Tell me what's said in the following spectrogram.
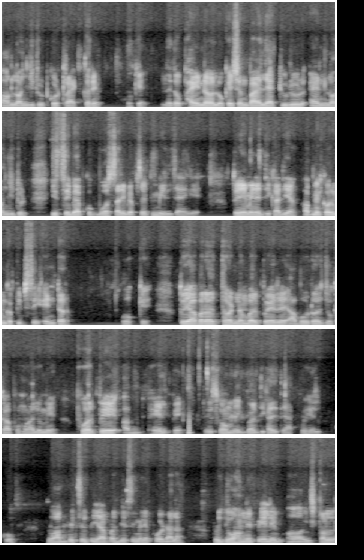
और लॉन्जिट्यूड को ट्रैक करे ओके नहीं तो find location by latitude and longitude इससे भी आपको बहुत सारी वेबसाइट मिल जाएँगे। तो ये मैंने दिखा दिया अब मैं करूँगा फिर से एंटर ओके तो यहाँ पर थर्ड नंबर पर अबाउट जो कि आपको मालूम है फोर पे अब हेल्प पे तो इसको हम एक बार दिखा देते हैं आपको हेल्प को। तो आप देख सकते हैं यहाँ पर जैसे मैंने फोर डाला तो जो हमने पहले इंस्टॉल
